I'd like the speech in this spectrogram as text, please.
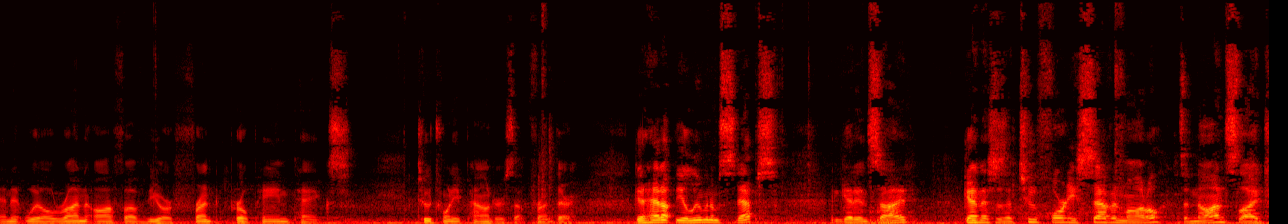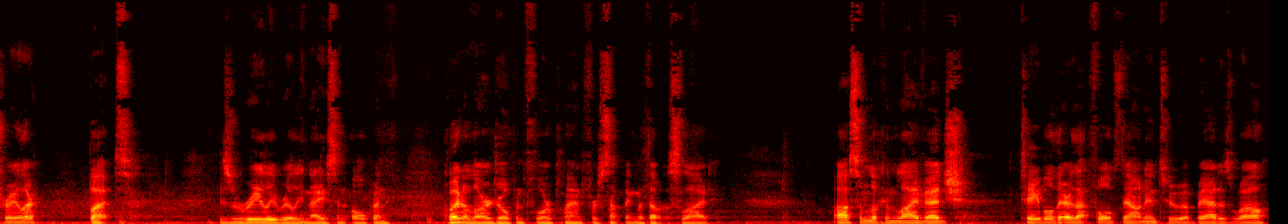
and it will run off of your front propane tanks. 220 pounders up front there. Gonna head up the aluminum steps and get inside. Again, this is a 247 model. It's a non-slide trailer, but is really, really nice and open. Quite a large open floor plan for something without a slide. Awesome looking live edge table there that folds down into a bed as well.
